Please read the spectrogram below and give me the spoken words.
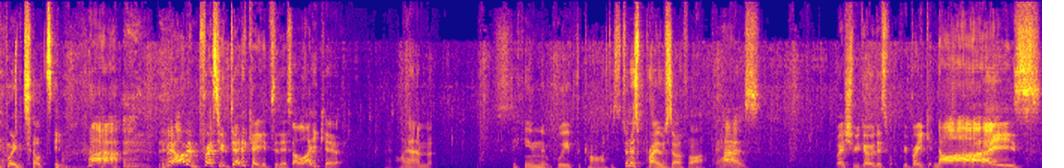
we're tilted. Man, I'm impressed you're dedicated to this. I like it. I am sticking with the card. It's done us proud so far. It has. Where should we go this way? Can we break it? Nice!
